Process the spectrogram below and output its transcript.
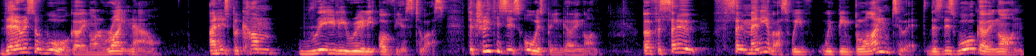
there is a war going on right now, and it's become really, really obvious to us. The truth is, it's always been going on, but for so so many of us, we've we've been blind to it. There's this war going on,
